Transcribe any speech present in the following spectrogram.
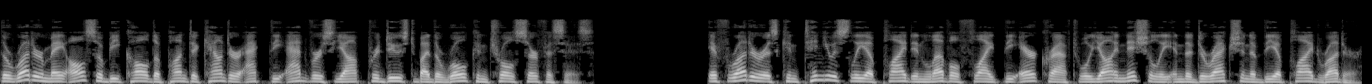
The rudder may also be called upon to counteract the adverse yaw produced by the roll control surfaces. If rudder is continuously applied in level flight the aircraft will yaw initially in the direction of the applied rudder,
